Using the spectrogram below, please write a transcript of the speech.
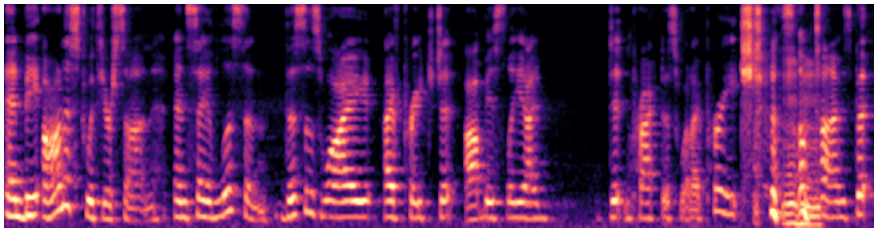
and be honest with your son and say, listen, this is why I've preached it. Obviously, I didn't practice what I preached mm-hmm. sometimes, but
